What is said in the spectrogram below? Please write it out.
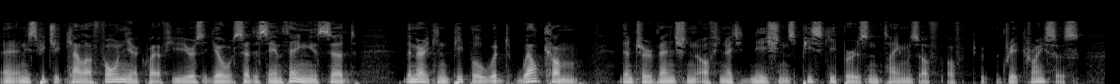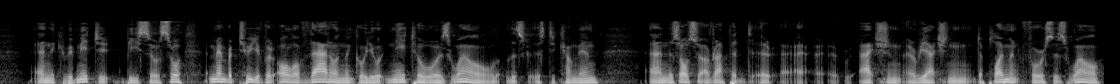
in his speech at California quite a few years ago, said the same thing. He said the American people would welcome the intervention of United Nations peacekeepers in times of, of great crisis. And they could be made to be so. So remember too, you've got all of that on the go. You've got NATO as well that's, that's to come in. And there's also a rapid uh, uh, action, a reaction deployment force as well.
